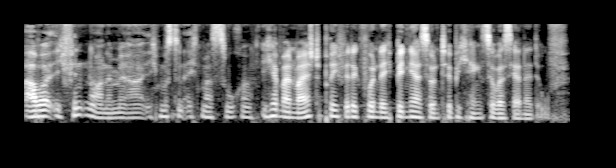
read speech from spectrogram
Aber ich finde ihn auch nicht mehr. Ich muss den echt mal suchen. Ich habe meinen Meisterbrief wieder gefunden. Ich bin ja so ein Typ, ich hänge sowas ja nicht auf.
